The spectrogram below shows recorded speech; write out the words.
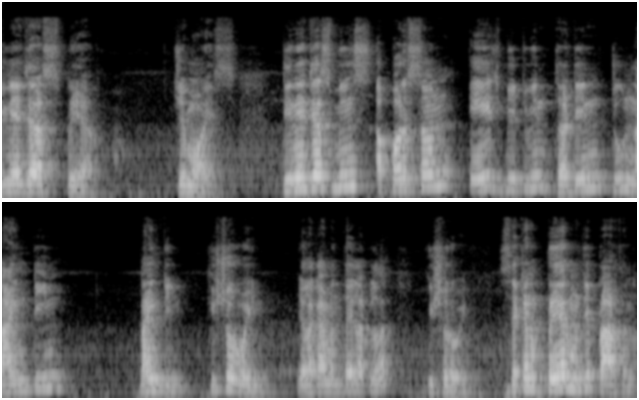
Teenagers prayer J. Morris. Teenagers means a person age between 13 to 19 19 किशोरवयीन याला काय म्हणता येईल आपल्याला? किशोरवयीन सेकंड प्रेयर म्हणजे प्रार्थना.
